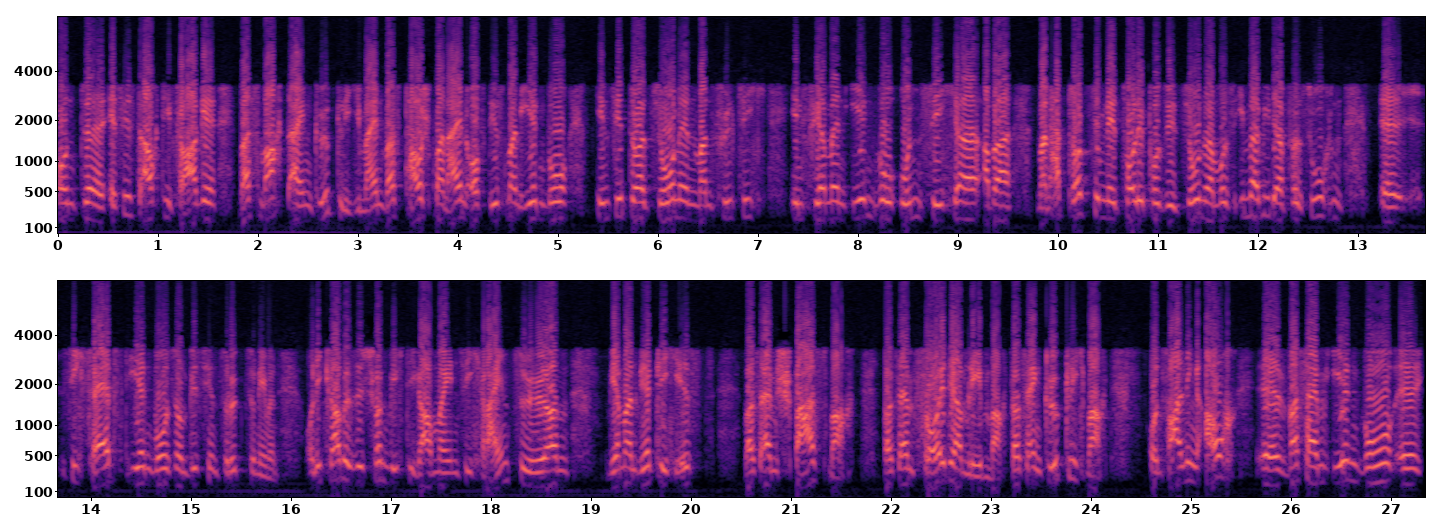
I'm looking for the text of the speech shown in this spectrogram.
Und äh, es ist auch die Frage, was macht einen glücklich? Ich meine, was tauscht man ein? Oft ist man irgendwo in Situationen, man fühlt sich in Firmen irgendwo unsicher, aber man hat trotzdem eine tolle Position. Man muss immer wieder versuchen, äh, sich selbst irgendwo so ein bisschen zurückzunehmen. Und ich glaube, es ist schon wichtig, auch mal in sich reinzuhören, wer man wirklich ist, was einem Spaß macht, was einem Freude am Leben macht, was einen glücklich macht. Und vor allen Dingen auch, äh, was einem irgendwo äh,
